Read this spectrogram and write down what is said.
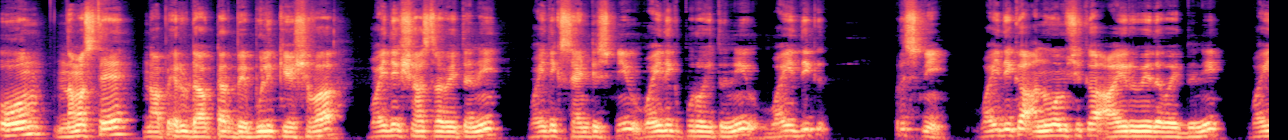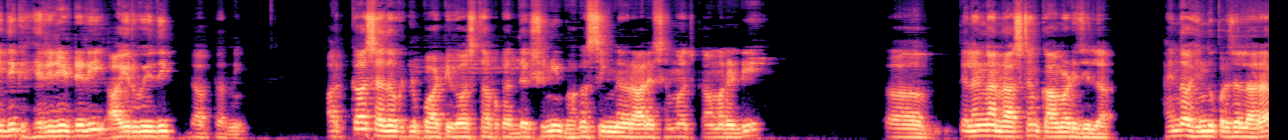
ఓం నమస్తే నా పేరు డాక్టర్ బెబ్బులి కేశవ వైదిక శాస్త్రవేత్తని వైదిక్ సైంటిస్ట్ని వైదిక పురోహితుని వైదిక్ ప్రిస్ని వైదిక అనువంశిక ఆయుర్వేద వైద్యుని వైదిక్ హెరిడిటరీ ఆయుర్వేదిక్ డాక్టర్ని. అర్కా సదవకట్ల పార్టీ వ్యవస్థాపక అధ్యక్షుని భగత్ సింగ్ నగర్ ఆర్య సమాజ్ కామారెడ్డి తెలంగాణ రాష్ట్రం కామారెడ్డి జిల్లా. హైందవ హిందూ ప్రజలారా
